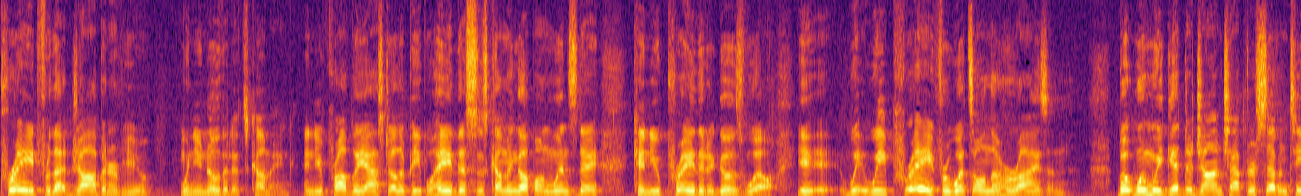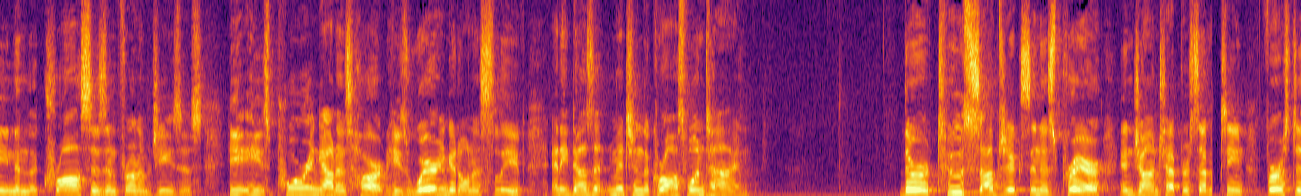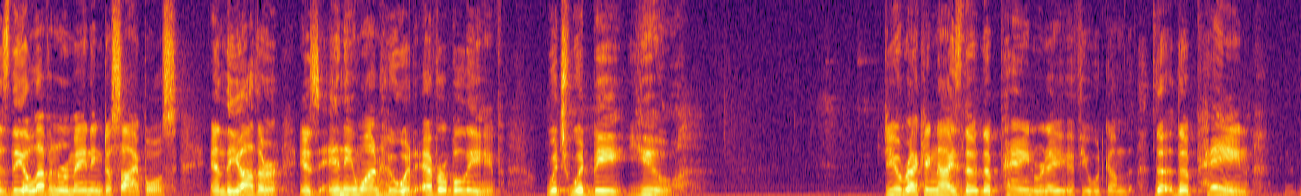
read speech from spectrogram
prayed for that job interview when you know that it's coming. And you've probably asked other people, hey, this is coming up on Wednesday. Can you pray that it goes well? It, we, we pray for what's on the horizon. But when we get to John chapter 17 and the cross is in front of Jesus, he, he's pouring out his heart, he's wearing it on his sleeve, and he doesn't mention the cross one time. There are two subjects in his prayer in John chapter 17. First is the 11 remaining disciples, and the other is anyone who would ever believe, which would be you. Do you recognize the, the pain, Renee, if you would come? The, the pain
